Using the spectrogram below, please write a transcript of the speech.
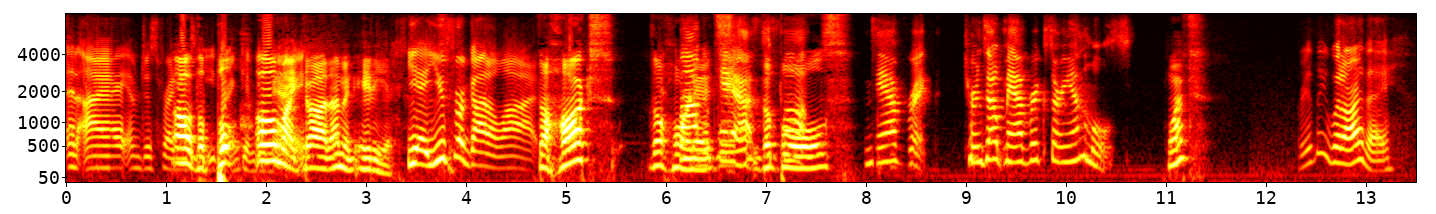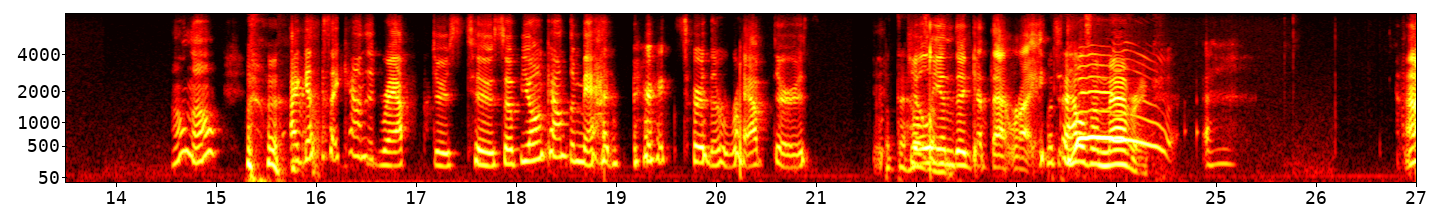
and I am just ready. Oh, to the eat, bull. drink, and be Oh my merry. God, I'm an idiot. Yeah, you forgot a lot. The Hawks, the Hornets, Bobcats. the Bulls. Maverick. Turns out Mavericks are animals. What? Really? What are they? I don't know. I guess I counted Raptors too. So if you don't count the Mavericks or the Raptors, What the hell's a, Jillian did get that right. what the hell's a Maverick? I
